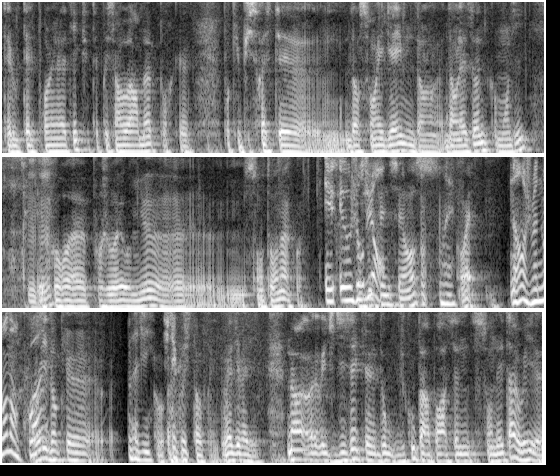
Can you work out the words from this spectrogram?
telle ou telle problématique c'était plus un warm-up pour que pour qu'il puisse rester dans son A-game dans, dans la zone comme on dit et pour euh, pour jouer au mieux euh, son tournoi quoi Et, aujourd'hui, j'ai en- fait une séance Ouais. ouais Non, je me demande en quoi. Oui, donc. euh, Vas-y, Oh, je t'écoute. Vas-y, vas-y. Non, euh, je disais que donc du coup par rapport à son, son état, oui, euh,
